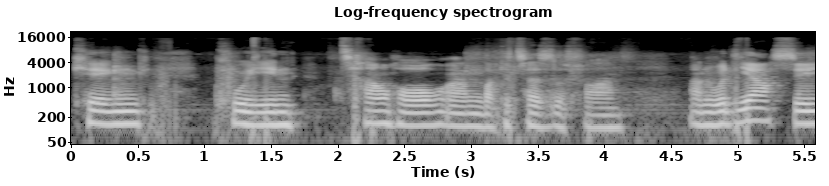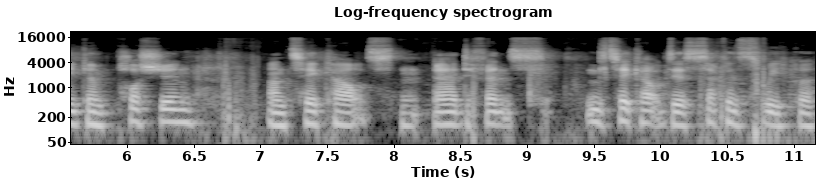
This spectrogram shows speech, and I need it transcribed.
King, Queen, Town Hall, and like a Tesla fan. And with the RC, you can push in and take out air defense, take out the second sweeper,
